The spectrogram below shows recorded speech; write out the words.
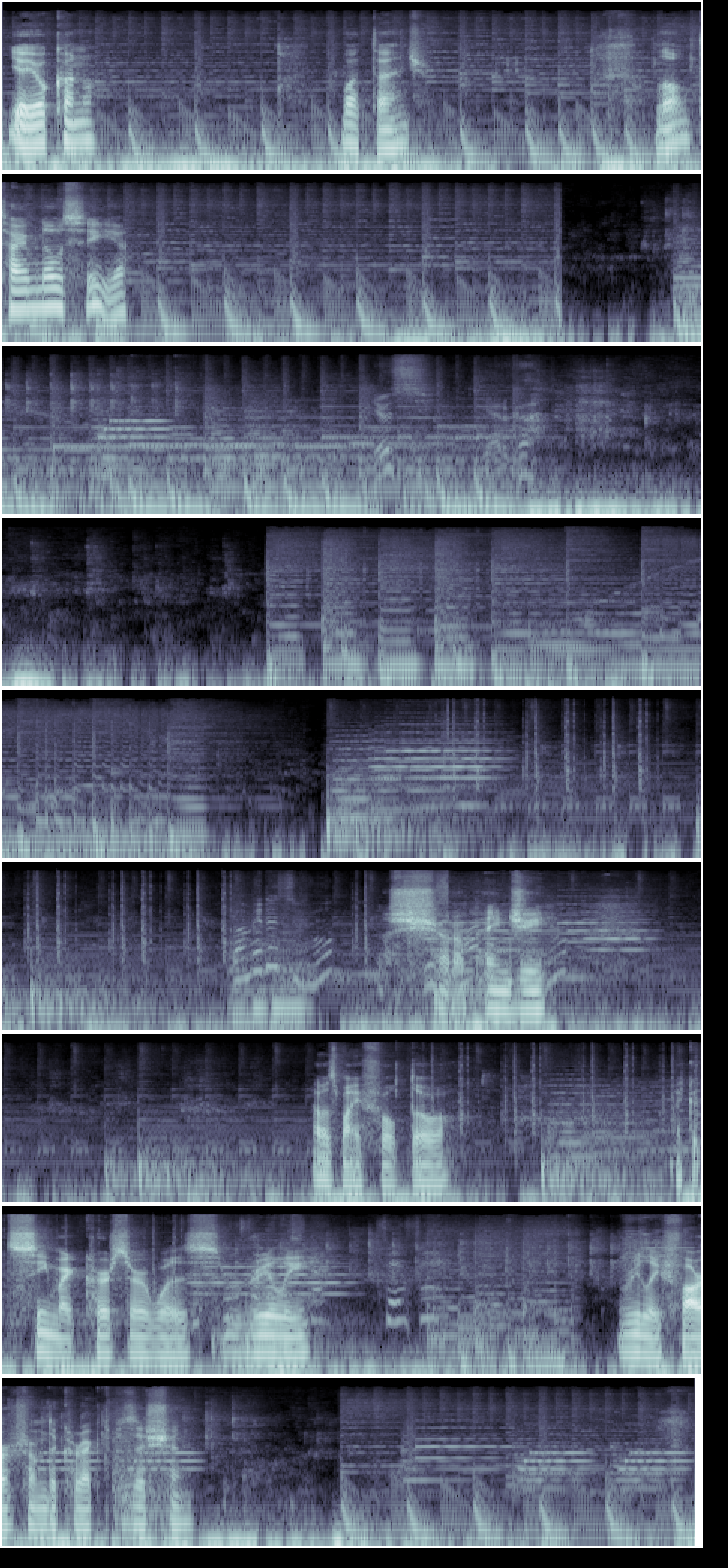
E aí, Okano? Boa tarde. Long time no see, yeah. Though. I could see my cursor was really, really far from the correct position.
